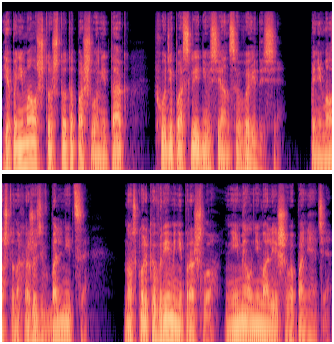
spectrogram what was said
Я понимал, что что-то пошло не так в ходе последнего сеанса в Эйдесе. Понимал, что нахожусь в больнице – но сколько времени прошло, не имел ни малейшего понятия.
